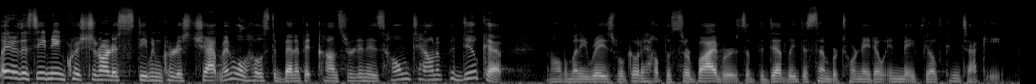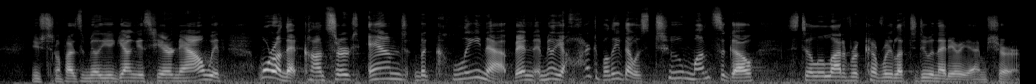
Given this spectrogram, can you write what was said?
Later this evening, Christian artist Steven Curtis Chapman will host a benefit concert in his hometown of Paducah. And all the money raised will go to help the survivors of the deadly December tornado in Mayfield, Kentucky. News Channel 5's Amelia Young is here now with more on that concert and the cleanup. And Amelia, hard to believe that was two months ago. Still a lot of recovery left to do in that area, I'm sure.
